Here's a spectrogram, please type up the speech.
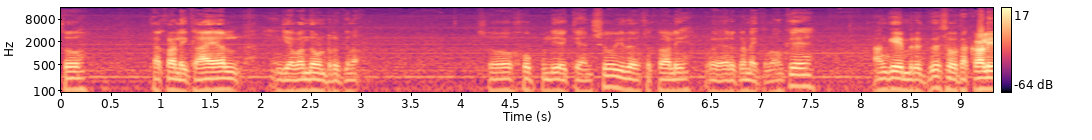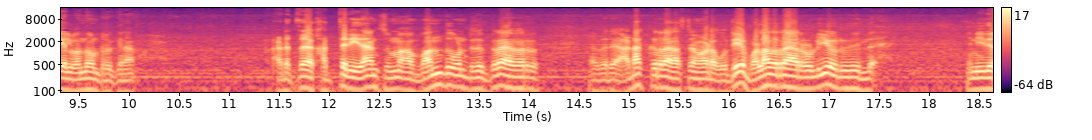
ஸோ தக்காளி காயால் இங்கே வந்து ஒன்று இருக்குண்ணா so hopefully I can show இதை தக்காளி வேறு கணக்கணும் ஓகே அங்கேயும் இருக்குது ஸோ தக்காளியால் வந்து ஒன்று இருக்குண்ணா அடுத்த கத்தரி தான் சும்மா வந்து கொண்டு இருக்கிற அவர் அவர் அடக்குற கஷ்டமாட ஒரே வளர்றாரு ஒழிய ஒரு இது இல்லை. இனி இது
